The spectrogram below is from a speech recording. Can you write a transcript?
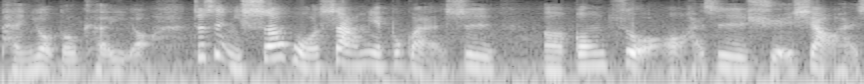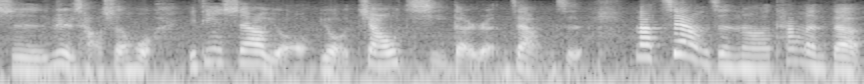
朋友都可以哦，就是你生活上面不管是呃工作哦，还是学校，还是日常生活，一定是要有有交集的人这样子。那这样子呢，他们的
